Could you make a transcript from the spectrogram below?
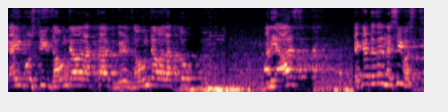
काही गोष्टी जाऊन द्यावा लागतात वेळ जाऊन द्यावा लागतो. आणि आज एखाद्याचं नशीब असतं.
